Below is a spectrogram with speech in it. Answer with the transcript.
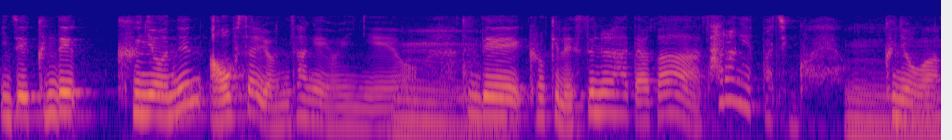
이제 근데 그녀는 아홉 살 연상의 여인이에요. 음. 근데 그렇게 레슨을 하다가 사랑에 빠진 거예요. 음. 그녀와.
